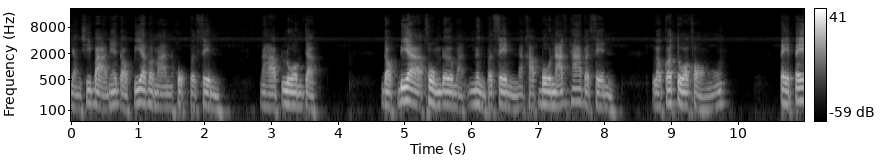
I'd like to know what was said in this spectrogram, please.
อย่างชิบะเนี่ยดอกเบี้ยประมาณ 6%น นะครับ รวมจากดอกเบี้ยคงเดิมอะ1%นตนะครับ โบนัส5%แล้วก็ตัวของเปเป้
